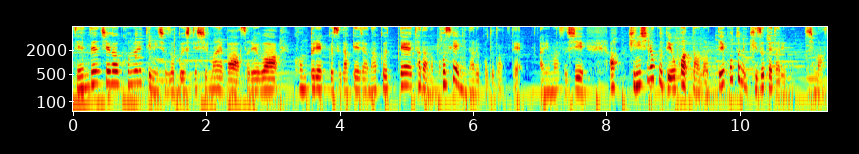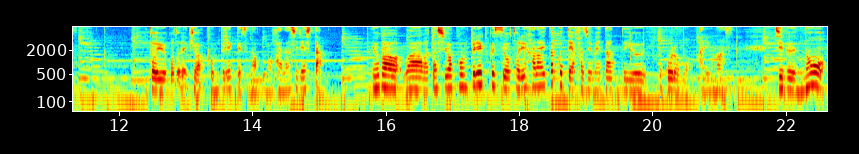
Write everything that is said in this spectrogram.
全然違うコミュニティに所属してしまえばそれはコンプレックスだけじゃなくってただの個性になることだってありますしあ気にしなくてよかったんだっていうことに気づけたりもします。ということで今日はコンプレックスのお話でした。ヨガは私はコンプレックスを取り払いたくて始めたっていうところもあります。自分の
